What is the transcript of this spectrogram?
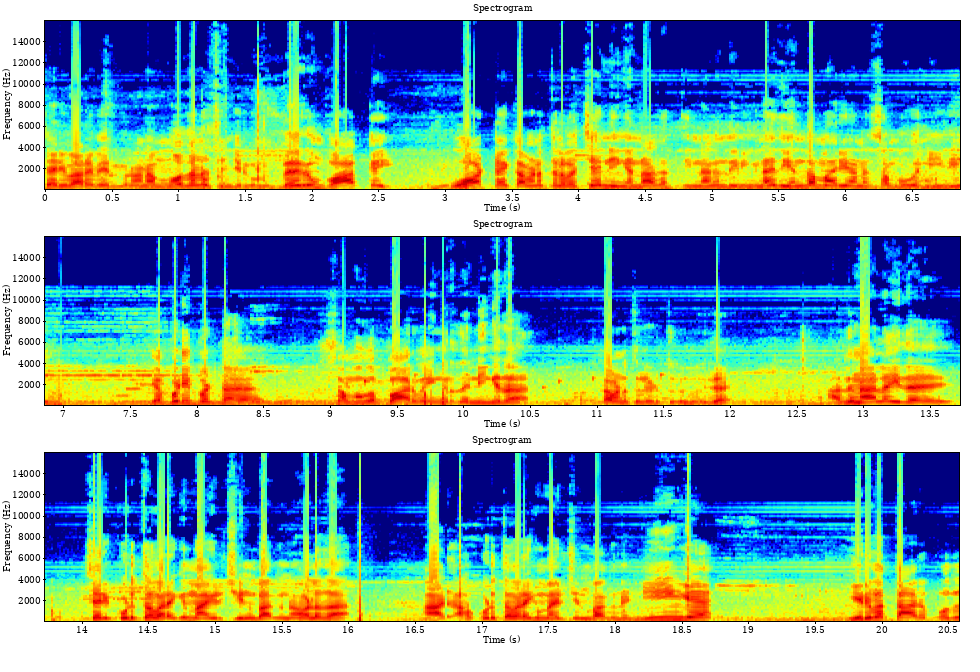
சரி வரவேற்கிறோம். ஆனால் முதல்ல செஞ்சுருக்கணும். வெறும் வாக்கை ஓட்டை கவனத்தில் வச்சே நீங்கள் நகர்த்தி நகர்ந்துனீங்கன்னா இது எந்த மாதிரியான சமூக நீதி? எப்படிப்பட்ட சமூக பார்வைங்கிறத நீங்கள் தான் கவனத்தில் எடுத்துக்கணும். இதை. அதனால இதை சரி கொடுத்த வரைக்கும் மகிழ்ச்சின்னு பார்க்கணும் அவ்வளோதான் ஆடு கொடுத்த வரைக்கும் மகிழ்ச்சின்னு பார்க்கணும். நீங்கள் இருபத்தாறு பொது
